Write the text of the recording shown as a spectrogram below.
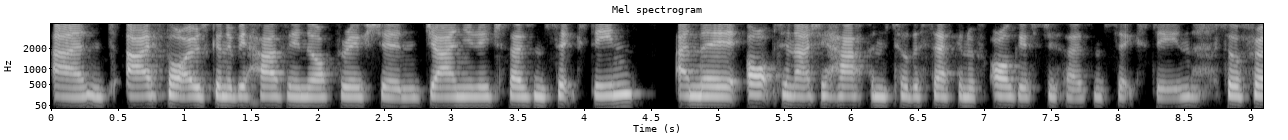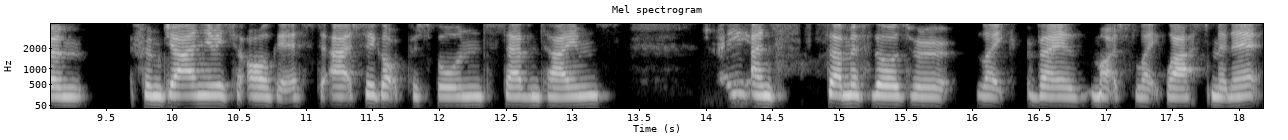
and I thought I was going to be having the operation January 2016 and the opt-in actually happened until the 2nd of August 2016 so from from January to August it actually got postponed seven times right. and some of those were like very much like last minute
